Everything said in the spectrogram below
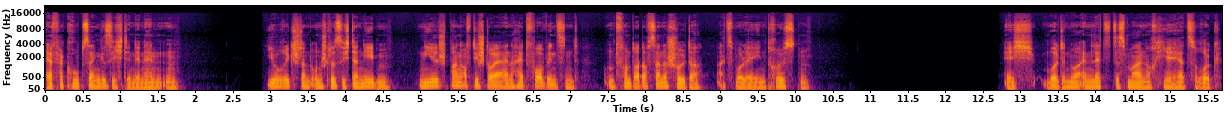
Er vergrub sein Gesicht in den Händen. Jurik stand unschlüssig daneben. Neil sprang auf die Steuereinheit vor Vincent und von dort auf seine Schulter, als wolle er ihn trösten. Ich wollte nur ein letztes Mal noch hierher zurück.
